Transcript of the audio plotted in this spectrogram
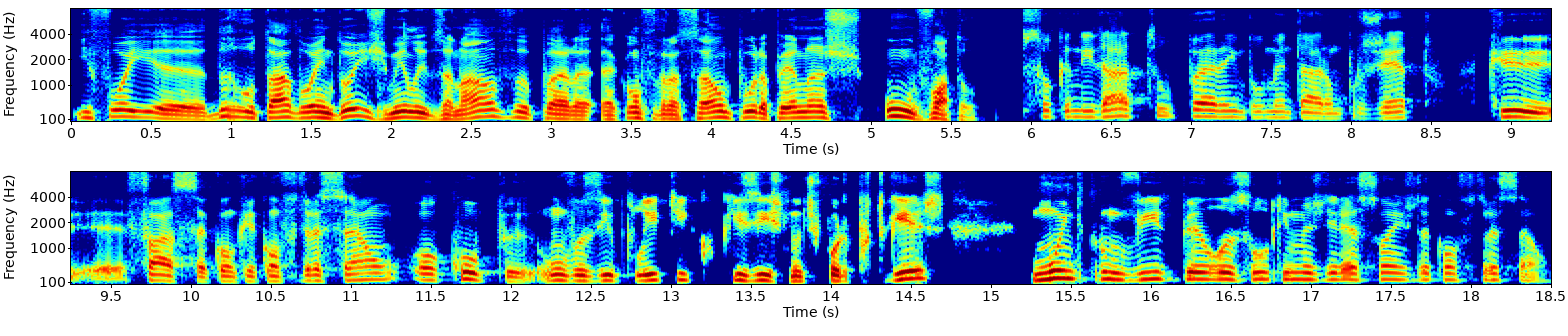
e foi eh, derrotado em 2019 para a Confederação por apenas um voto. Sou candidato para implementar um projeto que eh, faça com que a Confederação ocupe um vazio político que existe no desporto português, muito promovido pelas últimas direções da Confederação.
